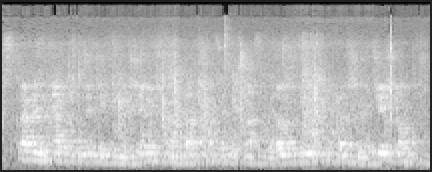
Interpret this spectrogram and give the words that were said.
W sprawie zmian w budżecie gminy Siemiesz na 2015 rok, druk nr 60.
